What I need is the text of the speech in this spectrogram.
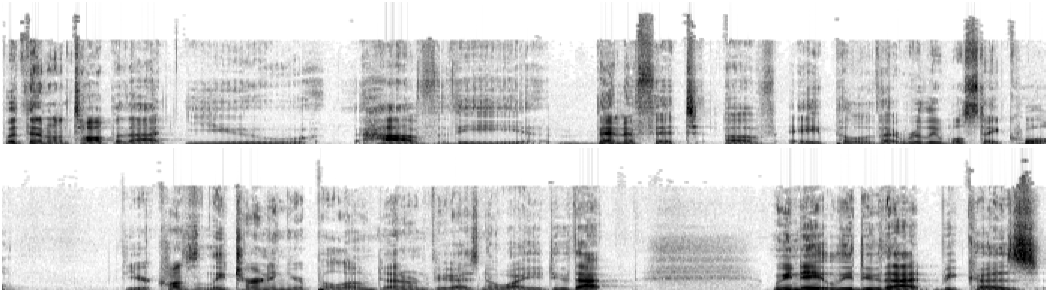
but then on top of that, you have the benefit of a pillow that really will stay cool. You're constantly turning your pillow. I don't know if you guys know why you do that. We innately do that because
